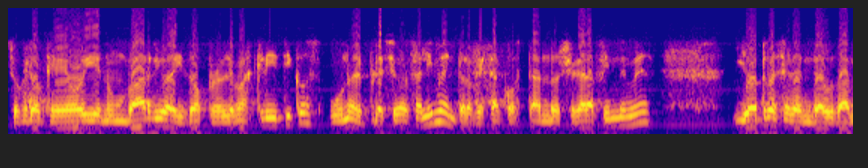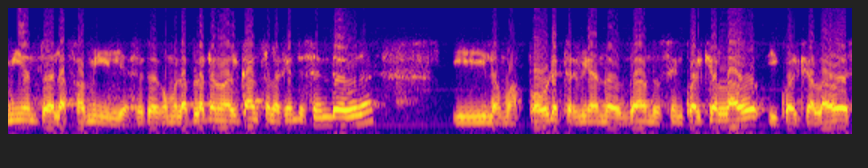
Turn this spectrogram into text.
Yo creo que hoy en un barrio hay dos problemas críticos. Uno, el precio de los alimentos, lo que está costando llegar a fin de mes. Y otro es el endeudamiento de las familias. Entonces, como la plata no alcanza, la gente se endeuda y los más pobres terminan endeudándose en cualquier lado y cualquier lado es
